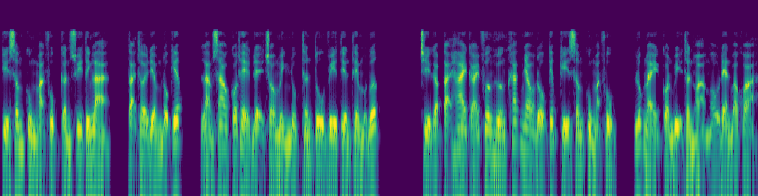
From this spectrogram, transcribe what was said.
Kỳ sâm cùng mạt phục cần suy tính là tại thời điểm độ kiếp, làm sao có thể để cho mình nhục thân tu vi tiến thêm một bước? Chỉ gặp tại hai cái phương hướng khác nhau độ kiếp kỳ sâm cùng mặt phục, lúc này còn bị thần hỏa màu đen báo khỏa.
